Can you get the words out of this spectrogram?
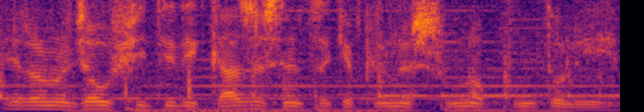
Erano già usciti di casa senza che più nessuno appunto li,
